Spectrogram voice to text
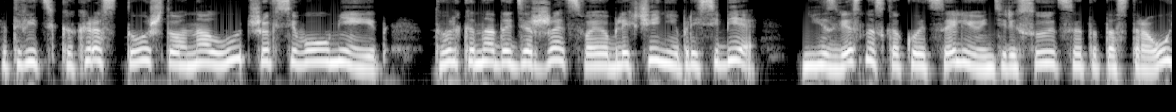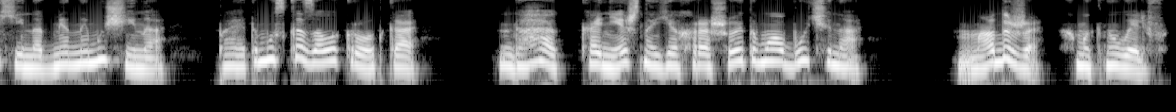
Это ведь как раз то, что она лучше всего умеет. Только надо держать свое облегчение при себе. Неизвестно, с какой целью интересуется этот остроухий надменный мужчина. Поэтому сказала кротко. «Да, конечно, я хорошо этому обучена». «Надо же», — хмыкнул эльф.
